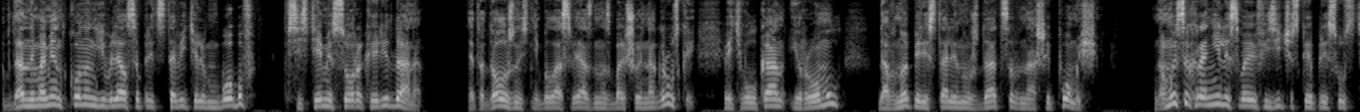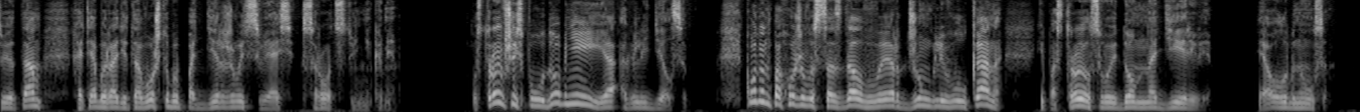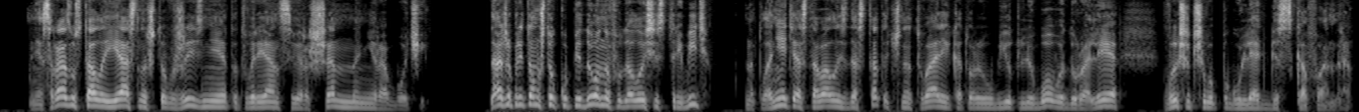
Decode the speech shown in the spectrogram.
В данный момент Конан являлся представителем бобов в системе 40 Эридана. Эта должность не была связана с большой нагрузкой, ведь Вулкан и Ромул — давно перестали нуждаться в нашей помощи. Но мы сохранили свое физическое присутствие там хотя бы ради того, чтобы поддерживать связь с родственниками. Устроившись поудобнее, я огляделся. Конан, похоже, воссоздал в ВР джунгли вулкана и построил свой дом на дереве. Я улыбнулся. Мне сразу стало ясно, что в жизни этот вариант совершенно нерабочий. Даже при том, что Купидонов удалось истребить, на планете оставалось достаточно тварей, которые убьют любого дуралея, вышедшего погулять без скафандра.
